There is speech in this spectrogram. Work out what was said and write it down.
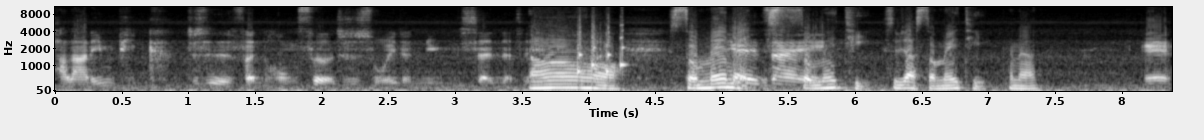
（Paralympic），就是粉红色，就是所谓的女生的这哦 s o m a t i s o m a t i 是不是叫 s o m a t i 看他。哎，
